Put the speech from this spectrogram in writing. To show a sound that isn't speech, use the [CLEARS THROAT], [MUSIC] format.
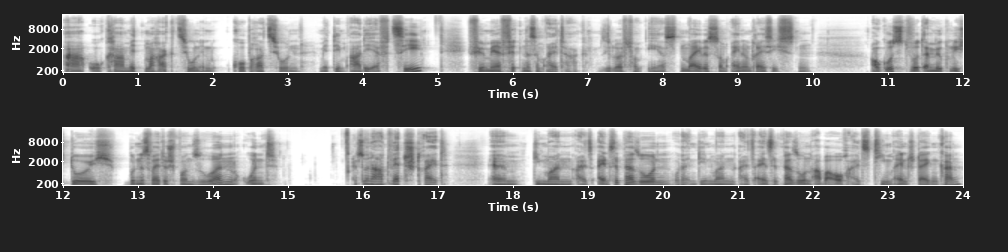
AOK-Mitmachaktion in Kooperation mit dem ADFC für mehr Fitness im Alltag. Sie läuft vom 1. Mai bis zum 31. August, wird ermöglicht durch bundesweite Sponsoren und so eine Art Wettstreit, ähm, die man als Einzelperson oder in den man als Einzelperson, aber auch als Team einsteigen kann.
